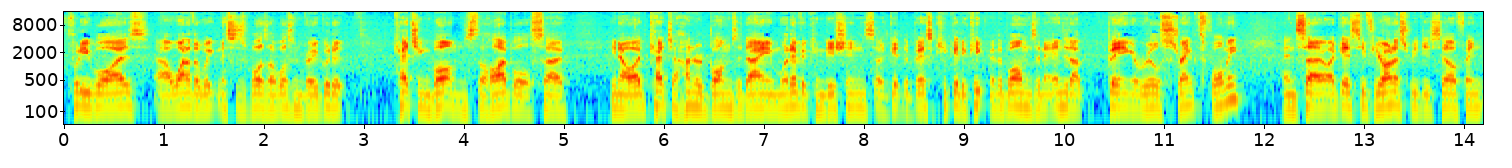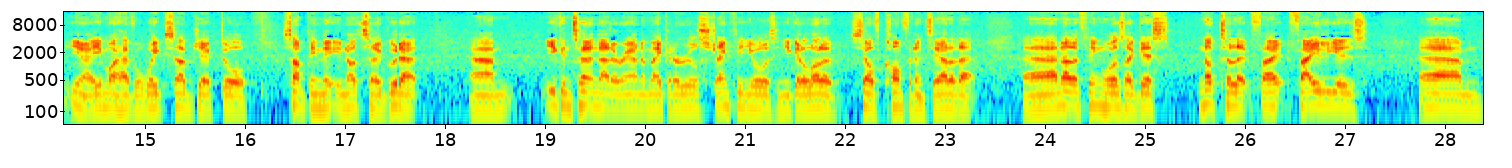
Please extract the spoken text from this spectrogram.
footy wise, uh, one of the weaknesses was I wasn't very good at catching bombs, the high ball. So, you know, I'd catch 100 bombs a day in whatever conditions. I'd get the best kicker to kick me the bombs, and it ended up being a real strength for me. And so, I guess if you're honest with yourself and, you know, you might have a weak subject or something that you're not so good at, um, you can turn that around and make it a real strength in yours, and you get a lot of self confidence out of that. Uh, another thing was, I guess, not to let fa- failures um,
